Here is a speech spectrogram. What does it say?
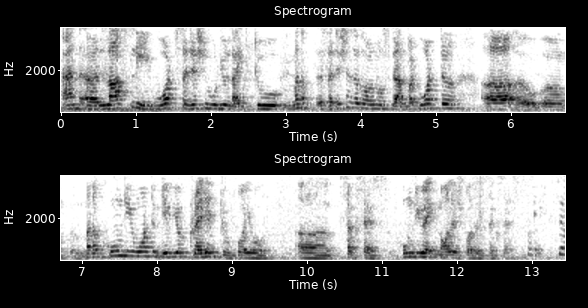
And uh, lastly, what suggestion would you like to? Matlab, uh, suggestions are almost done, but what? Uh, uh, uh, matlab, whom do you want to give your credit to for your uh, success? Whom do you acknowledge for this success? Okay, so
